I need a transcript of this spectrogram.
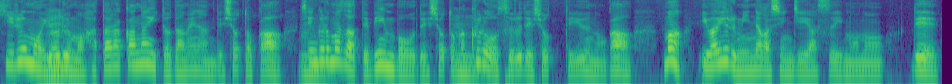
昼も夜も働かないとダメなんでしょとか、シングルマザーって貧乏でしょとか、うん苦労するでしょっていうのが、まあ、いわゆるみんなが信じやすいもので、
